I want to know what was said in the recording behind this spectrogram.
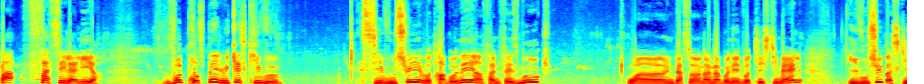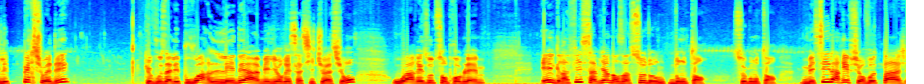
pas facile à lire. Votre prospect, lui, qu'est-ce qu'il veut? Si vous suivez votre abonné, un fan Facebook ou une personne, un abonné de votre liste email, il vous suit parce qu'il est persuadé que vous allez pouvoir l'aider à améliorer sa situation ou à résoudre son problème. Et le graphisme, ça vient dans un second temps. Second temps. Mais s'il arrive sur votre page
